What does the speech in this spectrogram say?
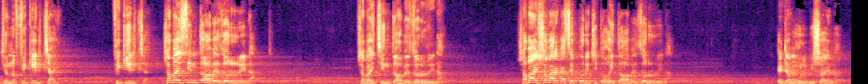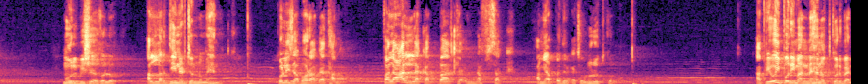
এই জন্য ফিকির চাই ফিকির চাই। সবাই চিনতে হবে জরুরি না। সবাই চিনতে হবে জরুরি না। সবাই সবার কাছে পরিচিত হইতে হবে জরুরি না। এটা মূল বিষয় না। মূল বিষয় হলো আল্লাহর দিনের জন্য মেহনত কলিজা ভরা ব্যথা নাও। ফালা আল্লাহ নাফসাক। আমি আপনাদের কাছে অনুরোধ করব। আপনি ওই পরিমাণ মেহনত করবেন,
